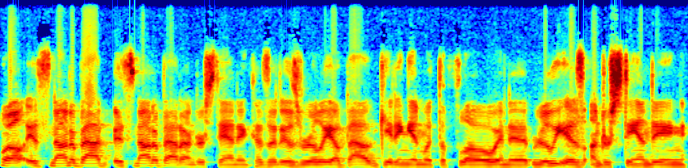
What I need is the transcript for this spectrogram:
well, it's not a bad it's not a bad understanding because it is really about getting in with the flow and it really is understanding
